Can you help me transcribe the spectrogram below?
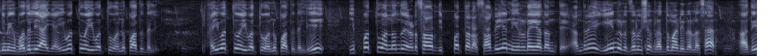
ನಿಮಗೆ ಬದಲಿಯಾಗಿ ಐವತ್ತು ಐವತ್ತು ಅನುಪಾತದಲ್ಲಿ. ಐವತ್ತು ಐವತ್ತು ಅನುಪಾತದಲ್ಲಿ ಇಪ್ಪತ್ತು, ಹನ್ನೊಂದು, ಎರಡು ಸಾವಿರದ ಇಪ್ಪತ್ತರ ಸಭೆಯ ನಿರ್ಣಯದಂತೆ, ಅಂದರೆ ಏನು ರೆಸಲ್ಯೂಷನ್ ರದ್ದು ಮಾಡಿರಲ್ಲ ಸರ್ ಅದೇ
